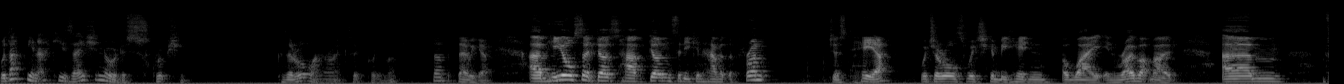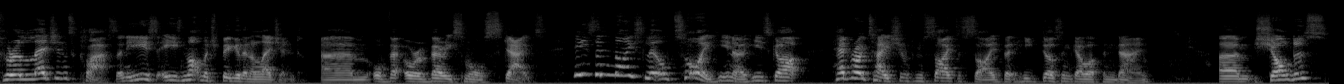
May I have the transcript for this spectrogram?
Would that be an accusation or a description? Because they're all anorexic, pretty much. No, but there we go. Um, he also does have guns that he can have at the front, just here, which are also which can be hidden away in robot mode. Um, for a legends class, and he is he's not much bigger than a legend, um, or or a very small scout. He's a nice little toy. You know, he's got head rotation from side to side, but he doesn't go up and down. Um, shoulders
